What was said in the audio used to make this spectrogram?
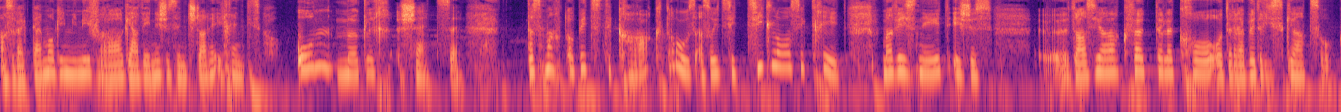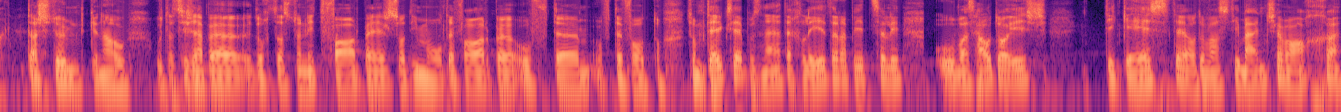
Also wegen dem mag ich meine Frage, auch wenn ist es entstanden, ich könnte es unmöglich schätzen. Das macht auch ein bisschen den Charakter aus. Also jetzt die Zeitlosigkeit. Man weiß nicht, ist es äh, das Jahr gefüttert oder eben 30 Jahre zurück. Das stimmt, genau. Und das ist eben, durch dass du nicht Farbe hast, so die Modefarbe auf dem, auf dem Foto. Zum Teil sieht man es nicht, Leder ein bisschen. Und was halt da ist, die Geste oder was die Menschen machen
